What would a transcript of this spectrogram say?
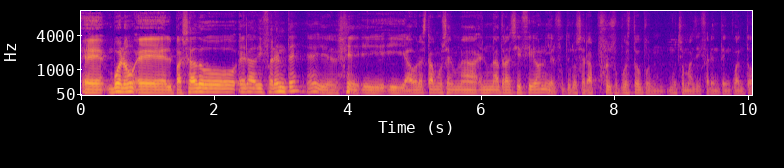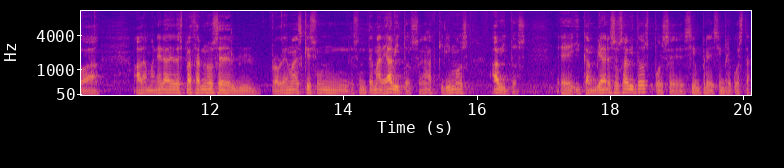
Eh, bueno, eh, el pasado era diferente ¿eh? y, ahora estamos en una, en una, transición y el futuro será, por supuesto, pues, mucho más diferente en cuanto a, a, la manera de desplazarnos. El problema es que es un, es un tema de hábitos, adquirimos hábitos y cambiar esos hábitos pues siempre, siempre cuesta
